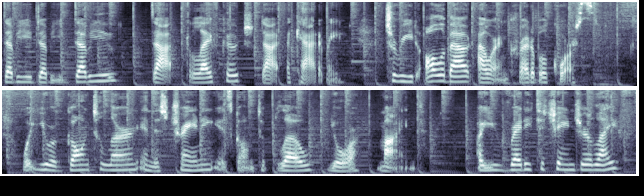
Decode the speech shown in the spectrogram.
www.thelifecoach.academy to read all about our incredible course. What you are going to learn in this training is going to blow your mind. Are you ready to change your life?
